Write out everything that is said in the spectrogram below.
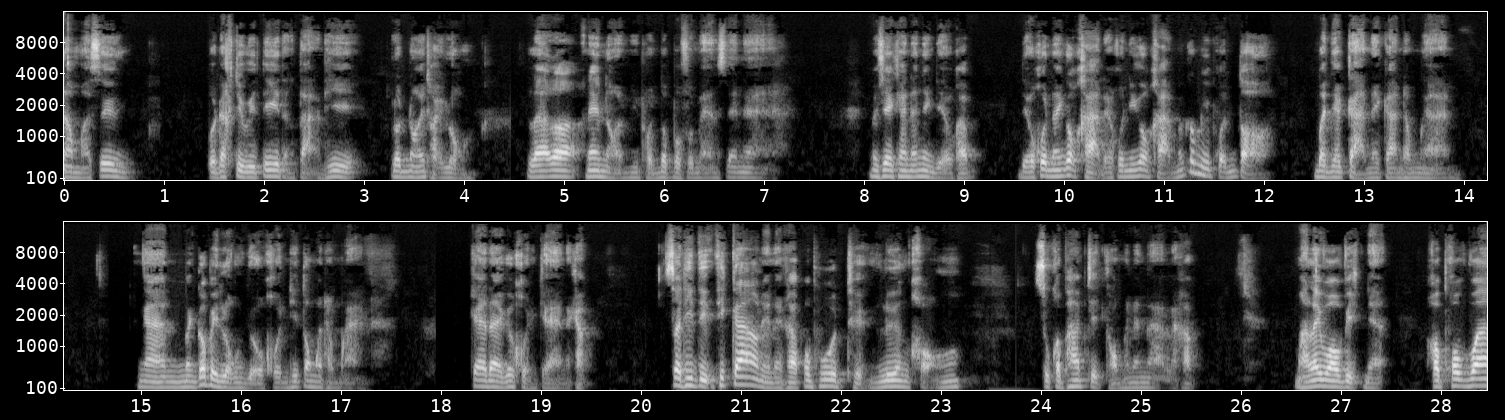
นำมาซึ่ง productivity ต่างๆ ที่ลดน้อยถอยลง แล้วก็แน่นอนมีผลต่อ performance แน่ๆไม่ใช่แค่นั้นอย่างเดียวครับ เดี๋ยวคนนั้นก็ขาดเดี๋ยวคนนี้ก็ขาดมันก็มีผลต่อบรรยากาศในการทำงาน งานมันก็ไปลงอยู่คนที่ต้องมาทำงาน แก้ได้ก็ควรแก้นะครับ สถิติที่9เนี่ยนะครับก็พูดถึงเรื่องของสุขภาพจิตของพนักงงานนะครับมาไลวอลวิกเนี่ยเขาพบว่า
